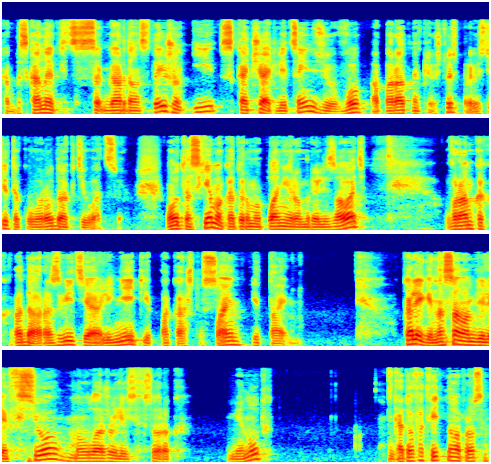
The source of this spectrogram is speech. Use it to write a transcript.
как бы сконнектиться с Garden Station и скачать лицензию в аппаратный ключ, то есть провести такого рода активацию. Вот эта схема, которую мы планируем реализовать в рамках рода развития линейки пока что Sign и Time. Коллеги, на самом деле все, мы уложились в 40 минут. Готов ответить на вопросы.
